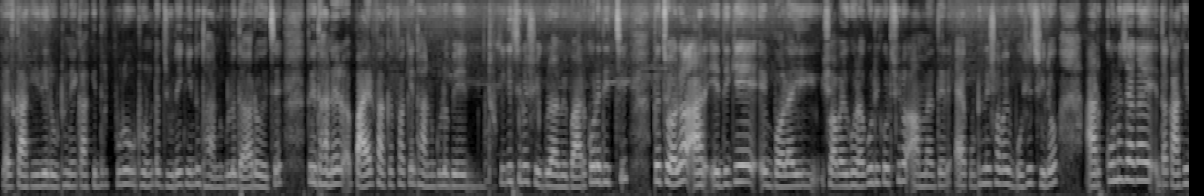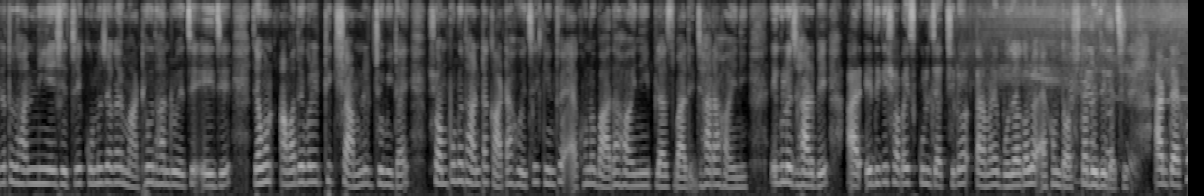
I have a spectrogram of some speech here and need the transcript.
প্লাস কাকিদের উঠোনে, কাকিদের পুরো উঠোনটা জুড়ে কিন্তু ধানগুলো দেওয়া রয়েছে। তো এই ধানের পায়ের ফাঁকে ফাঁকে ধানগুলো বে ঢুকে গেছিল, সেগুলো আমি বার করে দিচ্ছি। তো চলো, আর এদিকে বলাই সবাই ঘোরাঘুরি করছিল, আমাদের এক উঠোনে সবাই বসেছিল। আর কোনো জায়গায় কাকিরা তো ধান নিয়ে এসেছে, কোনো জায়গায় মাঠেও ধান রয়েছে। এই যে, যেমন আমাদের বাড়ির ঠিক সামনের জমিটায় সম্পূর্ণ ধানটা কাটা হয়েছে, কিন্তু এখনও বাঁধা হয়নি প্লাস বাড়ি ঝাড়া হয়নি। এগুলো ঝাড়বে। আর এদিকে সবাই স্কুল যাচ্ছিল, তার মানে বোঝা গেল এখন দশটা বেজে গেছে। আর দেখো,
